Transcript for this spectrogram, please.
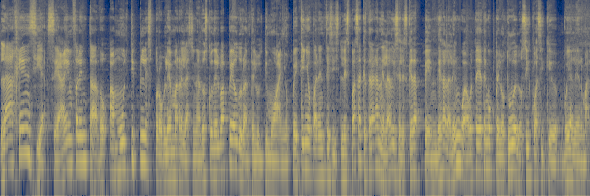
La agencia se ha enfrentado a múltiples problemas relacionados con el vapeo durante el último año. Pequeño paréntesis. Les pasa que tragan helado y se les queda pendeja la lengua. Ahorita ya tengo pelotudo el hocico, así que voy a leer mal.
